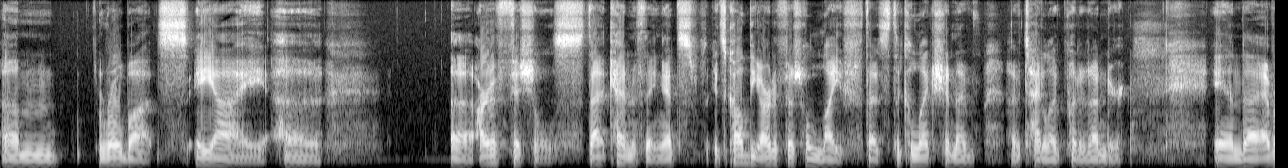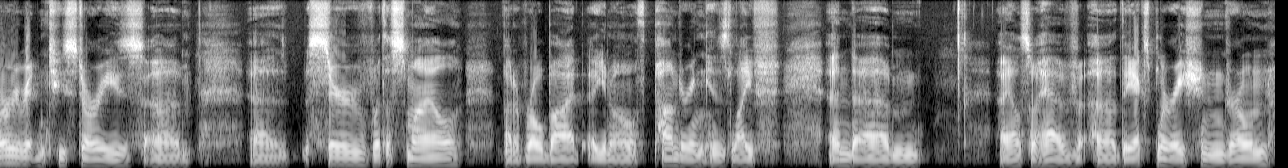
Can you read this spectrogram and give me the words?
um, robots, AI, uh, uh, artificials, that kind of thing. That's it's called the Artificial Life. That's the collection a title I've put it under. And uh, I've already written two stories. Um, uh, serve with a smile about a robot, you know, pondering his life, and um, I also have uh, the exploration drone,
